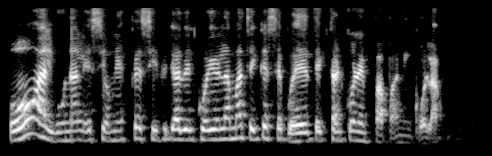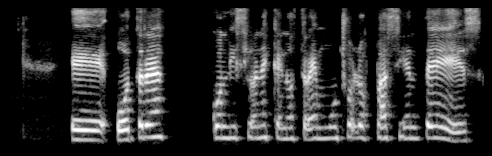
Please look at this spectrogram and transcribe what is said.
o alguna lesión específica del cuello de la matriz que se puede detectar con el Papa Nicolau. Eh, otras condiciones que nos traen mucho los pacientes es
